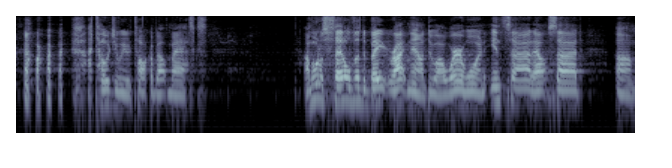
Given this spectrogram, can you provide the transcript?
I told you we would talk about masks. I'm going to settle the debate right now. Do I wear one inside, outside, um,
